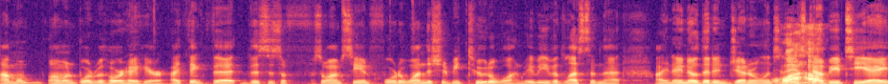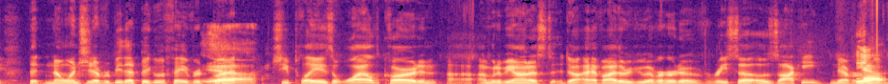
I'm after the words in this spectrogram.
I'm on, I'm on board with Jorge here. I think that this is a so I'm seeing four to one. This should be two to one, maybe even less than that. I, I know that in general in today's Wow. WTA that no one should ever be that big of a favorite, Yeah. but she plays a wild card, and uh, I'm going to be honest. do- Have either of you ever heard of Risa Ozaki? Never. Yeah,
